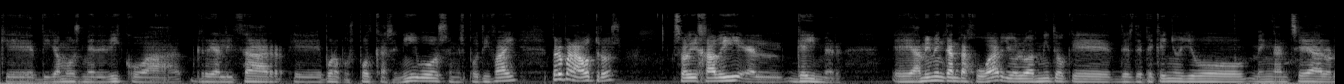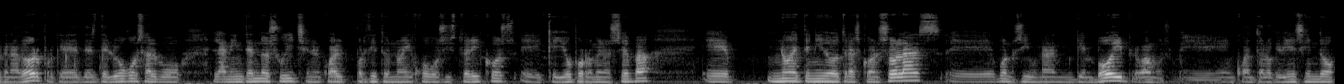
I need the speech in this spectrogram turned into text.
que digamos me dedico a realizar, eh, bueno, pues podcast en Ivos, en Spotify, pero para otros soy Javi el gamer eh, a mí me encanta jugar, yo lo admito que desde pequeño llevo, me enganché al ordenador, porque desde luego, salvo la Nintendo Switch, en el cual, por cierto, no hay juegos históricos, eh, que yo por lo menos sepa, eh, no he tenido otras consolas, bueno, sí, una Game Boy, pero vamos, en cuanto a lo que viene siendo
